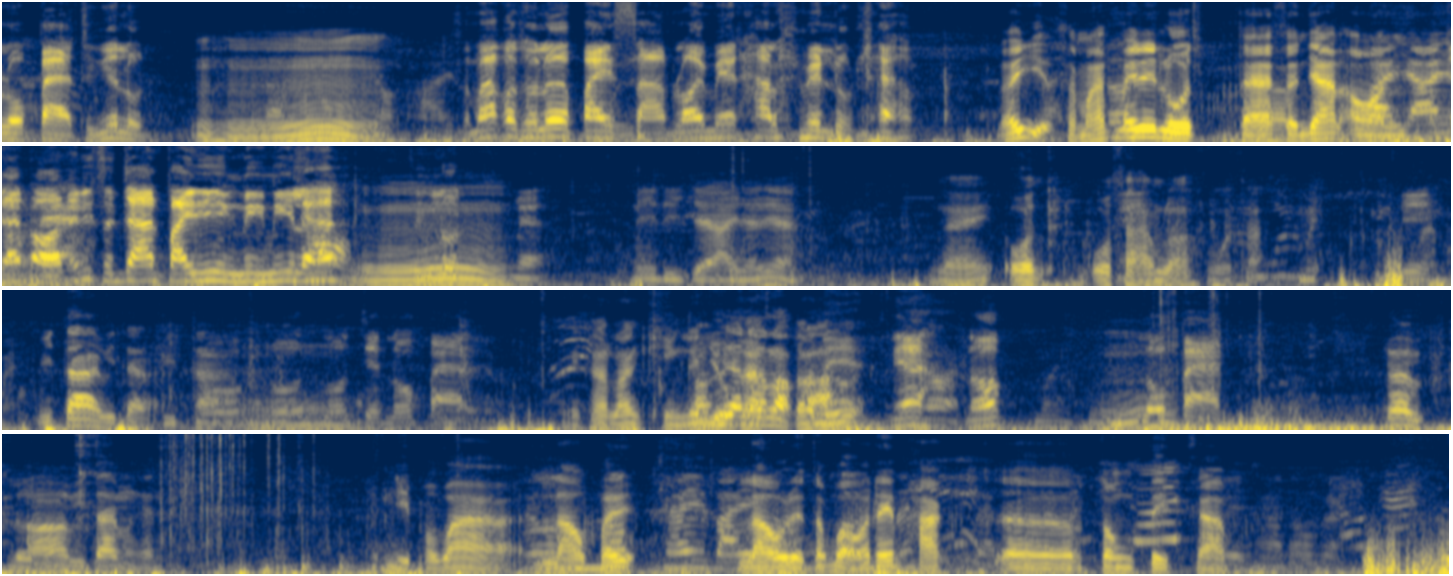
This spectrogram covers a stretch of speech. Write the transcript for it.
โลแปดถึงจะหลุดอื้อหือสมาร์ทคอนโทรลเลอร์ไป 300 เมตร 500 เมตรหลุดแล้วเฮ้ยสมาร์ทไม่ได้หลุดแต่สัญญาณอ่อน สัญญาณอ่อน อันนี้สัญญาณไปนี่นี่นี่เลยฮะอืมถึงหลุดเนี่ยนี่ดีใจนะเนี่ย ไหนโอโอสามเหรอโอ้สักไม่นี่ไม่ไม่วิต้าวิต้าพิต้าโลโลเจ็ดโลแปดนี่ครับรังขิงกันอยู่ครับ ตอนนี้เนี่ยนบอืมโลแปดก็อ๋อวิต้าเหมือนกัน นี่เพราะว่าเราไปเราเนี่ยต้องบอกว่าได้พักเอ่อตรงติดกับเอ่อ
